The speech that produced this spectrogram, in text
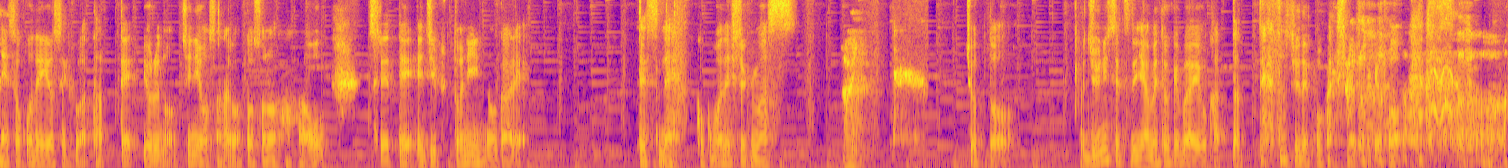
えーそこでヨセフは立って夜のうちに幼子とその母を連れてエジプトに逃れですね。ここまでにしときます。はいちょっと12節でやめとけばよかったって途中で後悔しましたけどは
